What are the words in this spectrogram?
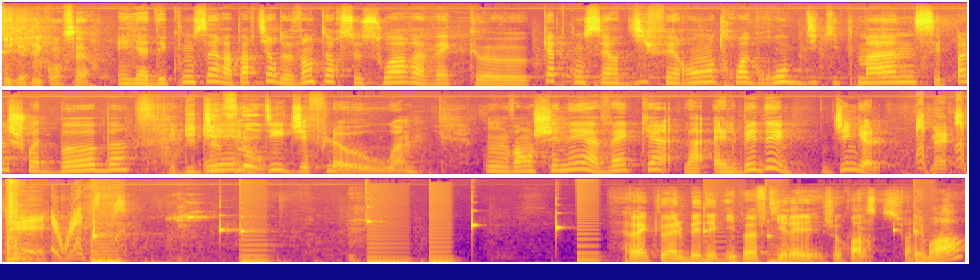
Et il y a des concerts. Et il y a des concerts à partir de 20h ce soir avec euh, quatre concerts différents, trois groupes, Dick Hitman, C'est pas le choix de Bob Et DJ Flow. DJ Flow. On va enchaîner avec la LBD. Jingle. Avec le LBD, ils peuvent tirer, je crois, sur les bras.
